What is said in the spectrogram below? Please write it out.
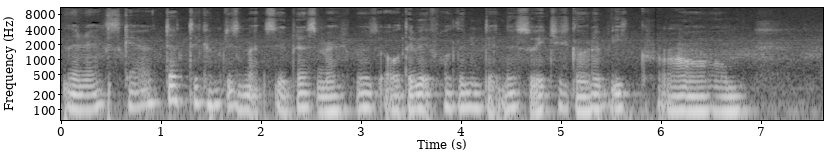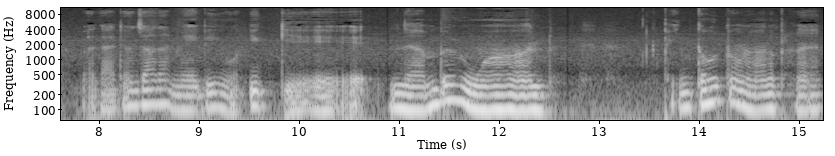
The next character to come to Super Smash Bros. Ultimate for the Nintendo Switch is gonna be Chrom. That turns out that may be what you get. Number 1. Pink Gold Piranha Plant.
